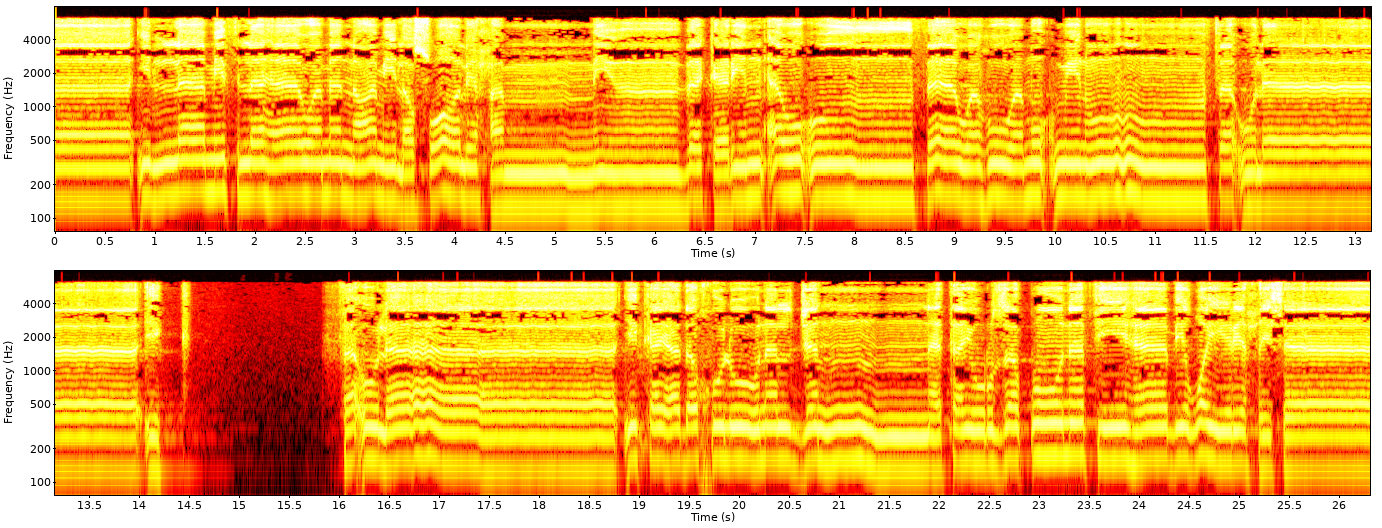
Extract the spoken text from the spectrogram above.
إلا مثلها ومن عمل صالحا من ذكر أو أنثى وهو مؤمن فأولئك فأولئك يدخلون الجنة يرزقون فيها بغير حساب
